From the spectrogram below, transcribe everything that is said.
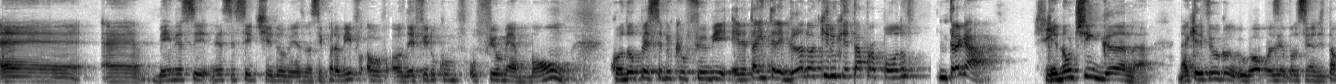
É, é, bem nesse, nesse sentido mesmo. Assim, para mim, eu, eu, defino como o filme é bom quando eu percebo que o filme ele está entregando aquilo que ele está propondo entregar. Sim. Que ele não te engana. Naquele filme, igual, por exemplo, assim, a gente tá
